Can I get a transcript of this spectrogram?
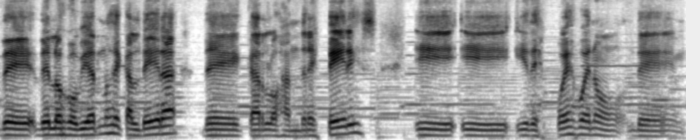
de, los gobiernos de Caldera, de Carlos Andrés Pérez y, y, después, bueno, de,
